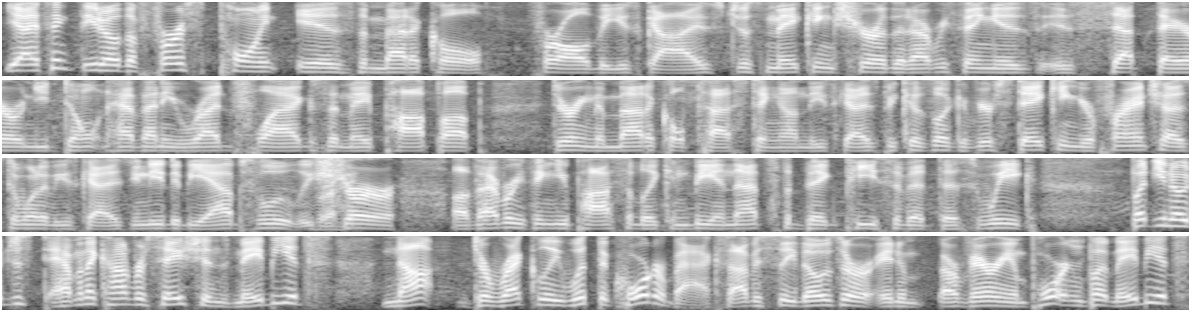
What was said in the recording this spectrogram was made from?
Yeah, I think you know the first point is the medical for all these guys, just making sure that everything is is set there and you don't have any red flags that may pop up during the medical testing on these guys because look if you're staking your franchise to one of these guys you need to be absolutely right. sure of everything you possibly can be and that's the big piece of it this week but you know, just having the conversations. Maybe it's not directly with the quarterbacks. Obviously, those are are very important. But maybe it's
